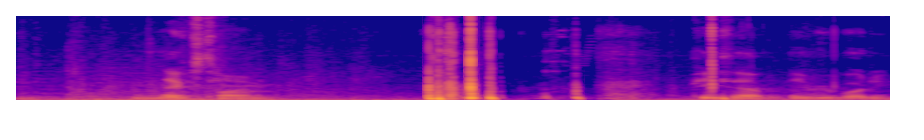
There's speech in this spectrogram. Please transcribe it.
next time. Peace out, everybody.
